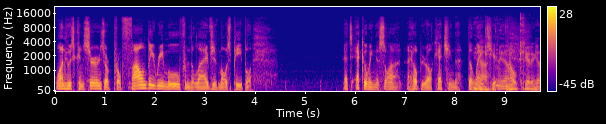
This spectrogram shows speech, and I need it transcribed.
one whose concerns are profoundly removed from the lives of most people. That's echoing the salon. I hope you're all catching the, the links here. No kidding.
